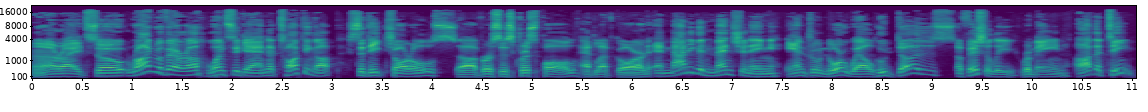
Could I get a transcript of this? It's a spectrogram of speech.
All right, so Ron Rivera once again talking up Saahdiq Charles uh, versus Chris Paul at left guard, and not even mentioning Andrew Norwell, who does officially remain on the team.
